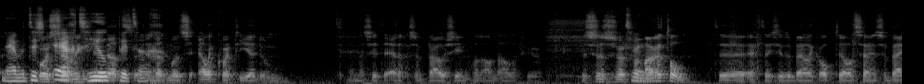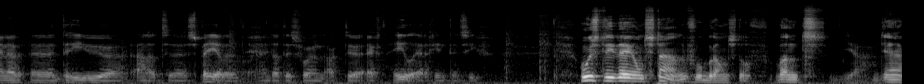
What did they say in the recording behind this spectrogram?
nee, maar het is echt heel dat, pittig. En dat moeten ze elk kwartier doen. En dan zit er ergens een pauze in van anderhalf uur. Dus het is een soort van marathon. De, echt, als je er bij elkaar optelt, zijn ze bijna uh, drie uur aan het uh, spelen. En dat is voor een acteur echt heel erg intensief. Hoe is het idee ontstaan voor brandstof? Want ja. Ja,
